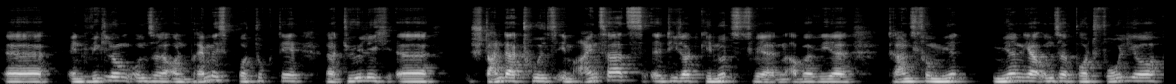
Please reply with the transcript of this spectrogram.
äh, Entwicklung unserer On-Premise-Produkte natürlich äh, Standard-Tools im Einsatz, äh, die dort genutzt werden. Aber wir transformieren, transformieren ja unser Portfolio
